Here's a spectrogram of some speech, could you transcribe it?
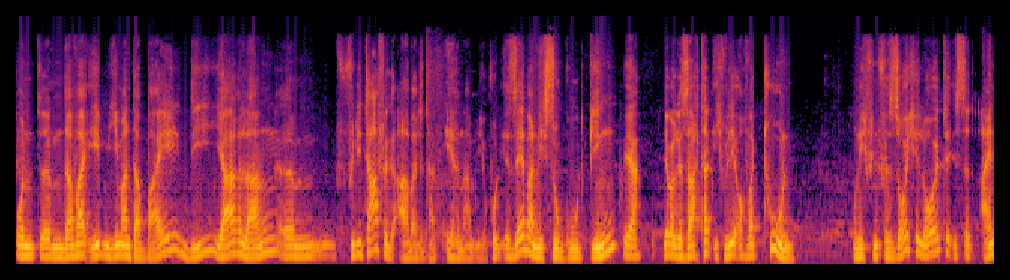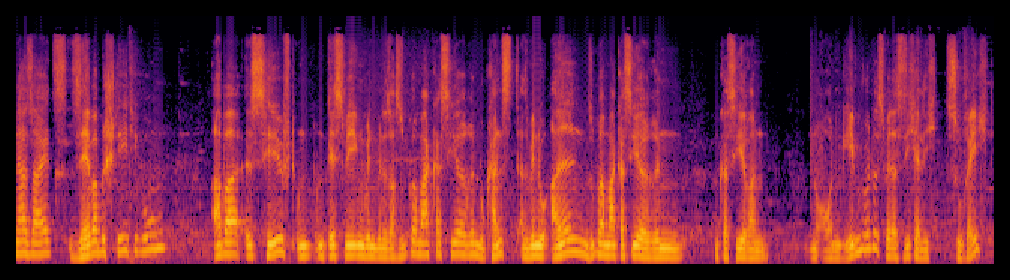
Und ähm, da war eben jemand dabei, die jahrelang ähm, für die Tafel gearbeitet hat, ehrenamtlich, obwohl ihr selber nicht so gut ging. Ja. Die aber gesagt hat, ich will ja auch was tun. Und ich finde, für solche Leute ist das einerseits selber Bestätigung, aber es hilft und, und deswegen, wenn, wenn du sagst Supermarktkassiererin, du kannst, also wenn du allen Supermarktkassiererinnen und Kassierern einen Orden geben würdest, wäre das sicherlich zu Recht.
